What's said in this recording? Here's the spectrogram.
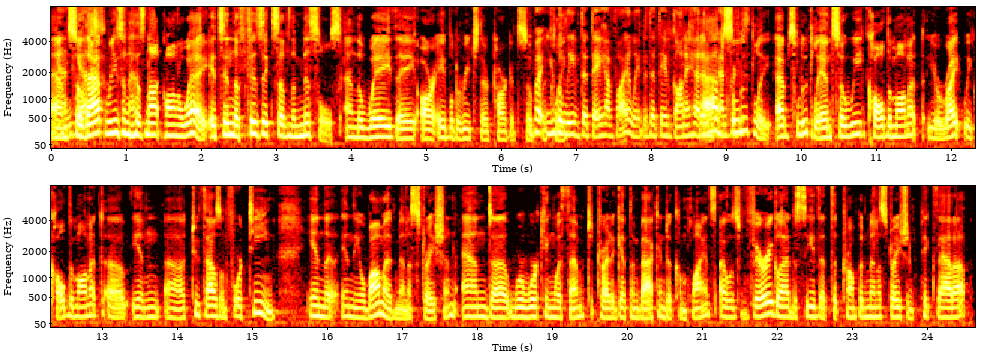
And, And so yes. that reason has not gone away. It's in the physics of the missiles and the way they are able to reach their targets so But quickly. you believe that they have violated, that they have gone ahead and, and Absolutely, absolutely. And so we called them on it. You're right. We called them on it uh, in uh, 2014 in the in the Obama administration, and uh, we're working with them to try to get them back into compliance. I was very glad to see that the Trump administration picked that up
